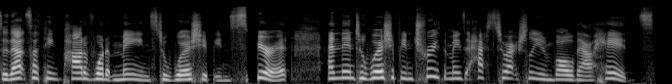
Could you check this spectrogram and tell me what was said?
So that's, I think, part of what it means to worship in spirit. And then to worship in truth, it means it has to actually involve our heads.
